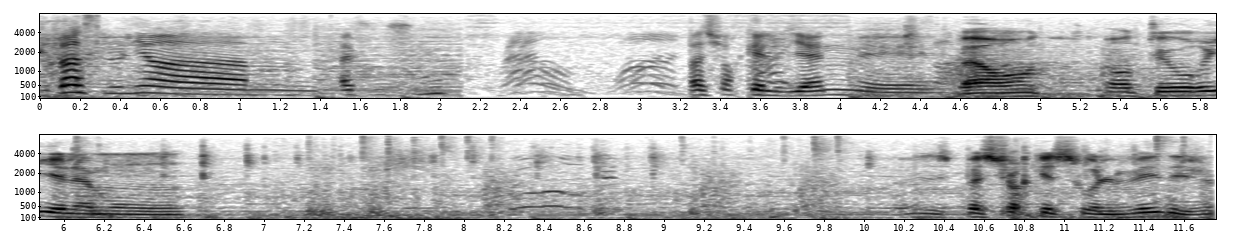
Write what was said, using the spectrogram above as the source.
Je passe le lien à, à Chouchou. Pas sûr qu'elle vienne, mais. Bah en, en théorie elle a mon... C'est pas sûr qu'elle soit levée déjà.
